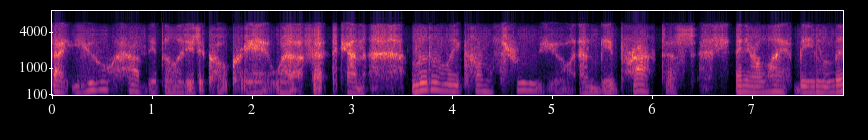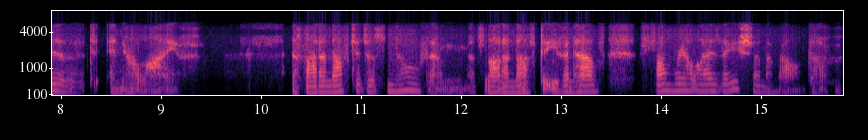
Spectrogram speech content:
that you have the ability to co create with that can literally come through you and be practiced in your life, be lived in your life. It's not enough to just know them, it's not enough to even have some realization about them.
